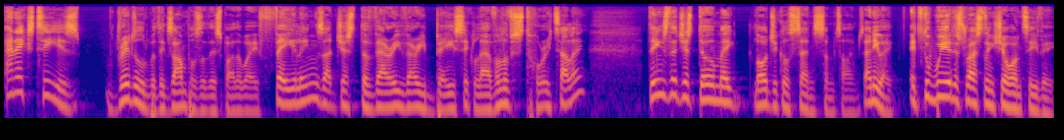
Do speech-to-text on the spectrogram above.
NXT is riddled with examples of this, by the way. Failings at just the very, very basic level of storytelling. Things that just don't make logical sense sometimes. Anyway, it's the weirdest wrestling show on TV.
